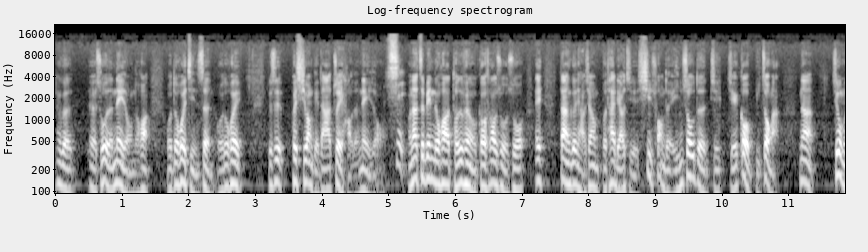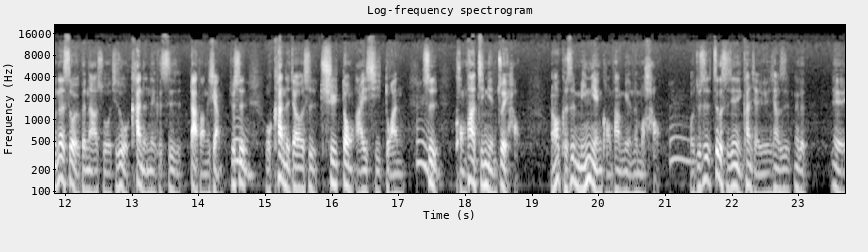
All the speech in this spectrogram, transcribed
那个呃所有的内容的话，我都会谨慎，我都会就是会希望给大家最好的内容。是，那这边的话，投资朋友告告诉我说，哎，大然哥你好像不太了解细创的营收的结结构比重啊。那其实我们那时候有跟大家说，其实我看的那个是大方向，就是我看的叫做是驱动 IC 端，是恐怕今年最好。然后可是明年恐怕没有那么好，嗯，我就是这个时间你看起来有点像是那个，呃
